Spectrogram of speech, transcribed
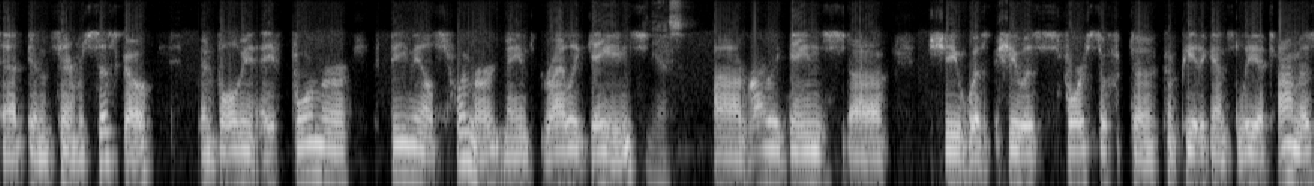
at, in San Francisco involving a former female swimmer named Riley Gaines. Yes. Uh, Riley Gaines, uh, she was she was forced to, to compete against Lia Thomas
